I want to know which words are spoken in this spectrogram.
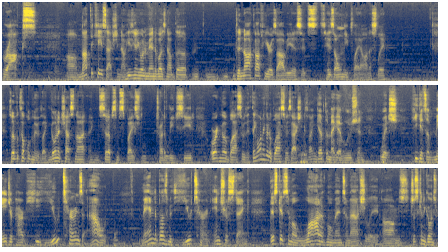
rocks. Um, not the case actually. Now he's gonna go into mandibuzz now the the knockoff here is obvious. It's his only play honestly. So I have a couple of moves. I can go into Chesnaught, I can set up some spikes, try to leech seed, or I can go to Blastoise. I think I want to go to Blastoise actually, because I can get up the Mega Evolution, which he gets a major power. He U-turns out Mandibuzz with U-turn, interesting. This gives him a lot of momentum, actually. Um, he's just to go into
